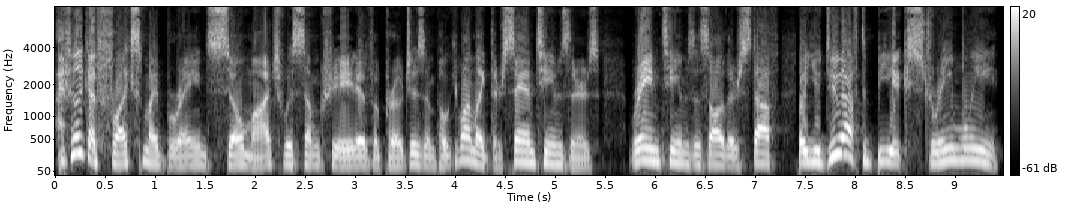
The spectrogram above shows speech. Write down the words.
I feel like I flexed my brain so much with some creative approaches in Pokemon. Like there's sand teams, there's rain teams, this other stuff. But you do have to be extremely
